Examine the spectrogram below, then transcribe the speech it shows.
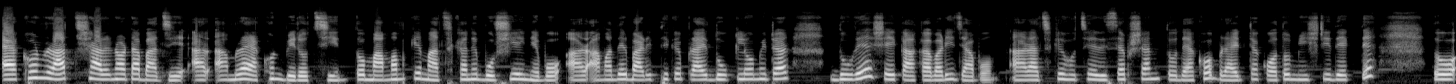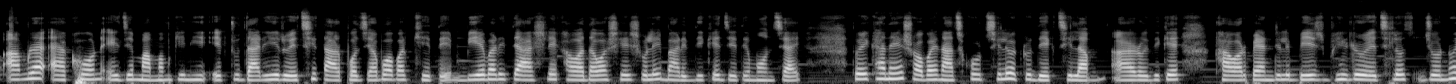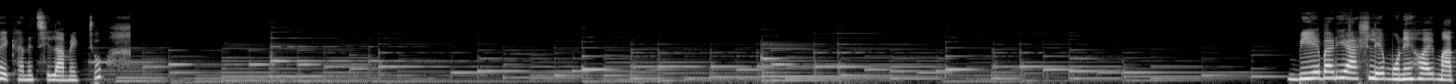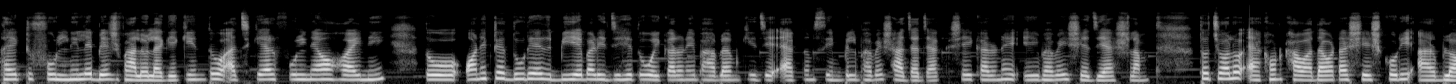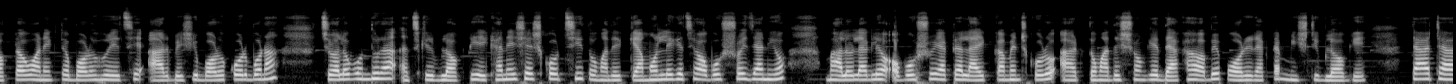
এখন রাত সাড়ে নটা বাজে আর আমরা এখন বেরোচ্ছি। তো মামামকে মাঝখানে বসিয়েই নেব আর আমাদের বাড়ি থেকে প্রায় দু কিলোমিটার দূরে সেই কাকাবাড়ি যাব। আর আজকে হচ্ছে রিসেপশন তো দেখো ব্রাইডটা কত মিষ্টি দেখতে। তো আমরা এখন এই যে মামামকে নিয়ে একটু দাঁড়িয়ে রয়েছি, তারপর যাব আবার খেতে। বিয়ে বাড়িতে আসলে খাওয়া দাওয়া শেষ হলেই বাড়ির দিকে যেতে মন চায়। তো এখানে সবাই নাচ করছিল, একটু দেখছিলাম। আর ওইদিকে খাওয়ার প্যান্ডেলে বেশ ভিড় রয়েছিল, জন্য এখানে ছিলাম একটু। বিয়ে বাড়ি আসলে মনে হয় মাথায় একটু ফুল নিলে বেশ ভালো লাগে, কিন্তু আজকে আর ফুল নেওয়া হয়নি। তো অনেকটা দূরে বিয়ে বাড়ি যেহেতু, ওই কারণে ভাবলাম কি যে একদম সিম্পল ভাবে সাজা যাক, সেই কারণে এইভাবেই সেজে আসলাম। তো চলো এখন খাওয়া দাওয়াটা শেষ করি, আর ব্লগটাও অনেকটা বড় হয়েছে, আর বেশি বড় করব না। চলো বন্ধুরা, আজকের ব্লগটি এখানেই শেষ করছি, তোমাদের কেমন লেগেছে অবশ্যই জানিও, ভালো লাগলে অবশ্যই একটা লাইক কমেন্ট করো, আর তোমাদের সঙ্গে দেখা হবে পরের একটা মিষ্টি ব্লগে। টাটা।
